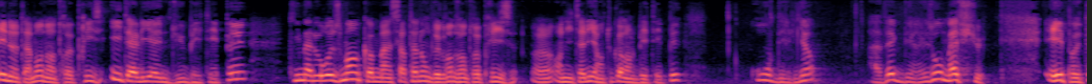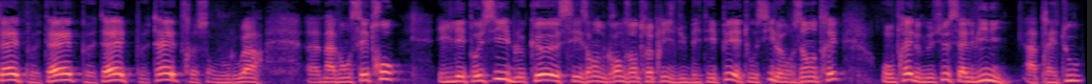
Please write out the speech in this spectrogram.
et notamment d'entreprises italiennes du BTP, qui malheureusement, comme un certain nombre de grandes entreprises en Italie, en tout cas dans le BTP, ont des liens avec des réseaux mafieux. Et peut-être, peut-être, peut-être, peut-être, sans vouloir euh, m'avancer trop, il est possible que ces grandes entreprises du BTP aient aussi leurs entrées auprès de M. Salvini. Après tout,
